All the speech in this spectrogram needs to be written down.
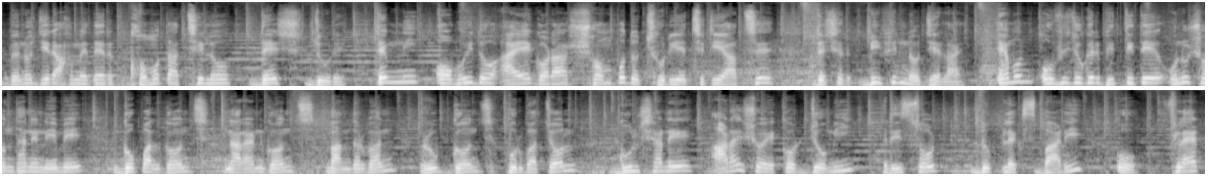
বেনজির আহমেদের ক্ষমতা ছিল দেশ জুড়ে। তেমনি অবৈধ আয়ে গড়া সম্পদও ছড়িয়ে ছিটিয়ে আছে দেশের বিভিন্ন জেলায়। এমন অভিযোগের ভিত্তিতে অনুসন্ধানে নেমে গোপালগঞ্জ, নারায়ণগঞ্জ, বান্দরবান, রূপগঞ্জ, পূর্বাচল, গুলশানে আড়াইশো একর জমি, রিসোর্ট, ডুপ্লেক্স বাড়ি ও ফ্ল্যাট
